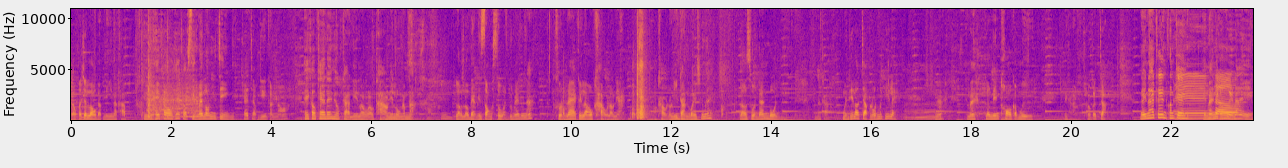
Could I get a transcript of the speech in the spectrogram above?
เราก็จะลองแบบนี้นะครับ คือให้เขาให้กับสิ่งแวดล้อมจริงๆ แค่จับยืนก่อนเนาะให้เขาแค่ได้มีโอกาสนี้เราเอาเท้านี่ลงน้ำหนัก ขาขึ้นเราเราแบ่งเป็นสองส่วนดูไหมดูนะ ส่วนแรกคือเราเอาเข่าเราเนี่ยเข่าเรานี่ดันไว้ใช่ไหมเราส่วนด้านบนนะครับเหมือนที่เราจับรถเมื่อกี้เลยนะเห็นไหมเราเน้นคอกับมือนะครับเราก็จับเงยหน้าขึ้นคนเก่งเห็นไหมนี่ต้องเงยหน้าเอง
